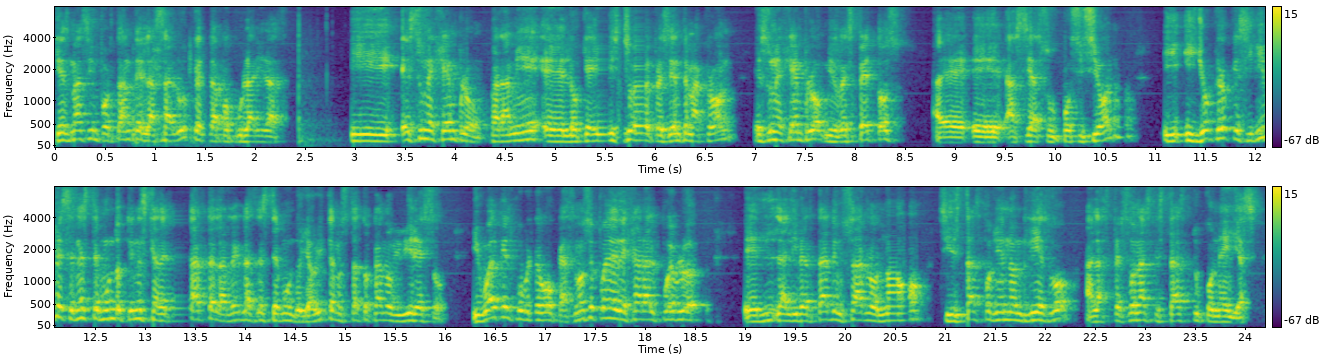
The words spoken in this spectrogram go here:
que es más importante la salud que la popularidad. Y es un ejemplo, para mí, eh, lo que hizo el presidente Macron es un ejemplo, mis respetos eh, eh, hacia su posición y, yo creo que si vives en este mundo tienes que adaptarte a las reglas de este mundo y ahorita nos está tocando vivir eso. Igual que el cubrebocas, no se puede dejar al pueblo eh, la libertad de usarlo, no, si estás poniendo en riesgo a las personas que estás tú con ellas.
